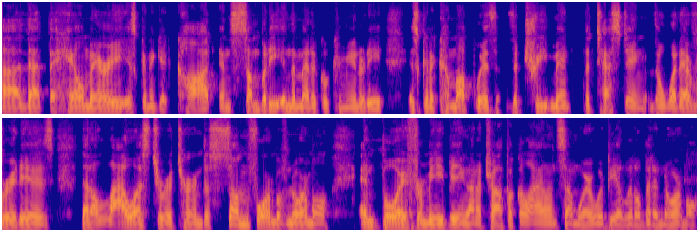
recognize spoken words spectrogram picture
uh, that the Hail Mary is going to get caught and somebody in the medical community is going to come up with the treatment, the testing, the whatever it is that allow us to return to some form of normal. And boy, for me, being on a tropical island somewhere would be a little bit of normal.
